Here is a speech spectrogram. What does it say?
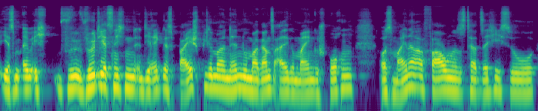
jetzt, äh, ich würde jetzt nicht ein direktes Beispiel mal nennen, nur mal ganz allgemein gesprochen. Aus meiner Erfahrung ist es tatsächlich so,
